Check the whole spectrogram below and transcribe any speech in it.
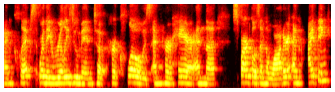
and clips where they really zoom into her clothes and her hair and the sparkles and the water. And I think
